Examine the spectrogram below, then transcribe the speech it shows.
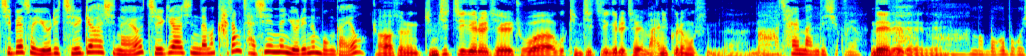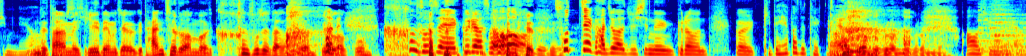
집에서 요리 즐겨 하시나요? 즐겨 하신다면 가장 자신 있는 요리는 뭔가요? 아, 저는 김치찌개를 제일 좋아하고 김치찌개를 제일 많이 끓여 먹습니다. 네. 아, 잘 만드시고요. 네네네 네. 아, 한번 먹어보고 싶네요. 네, 다음에 김치찌개. 기회 되면 제가 그 단체로 한번 큰 소재다가 한번 끓여갖고. 큰 솥에 끓여서 네네네. 솥재 가져와 주시는 그런 걸 기대해봐도 될까요? 아, 그럼요, 그럼요, 그럼요. 아, 좋네요.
